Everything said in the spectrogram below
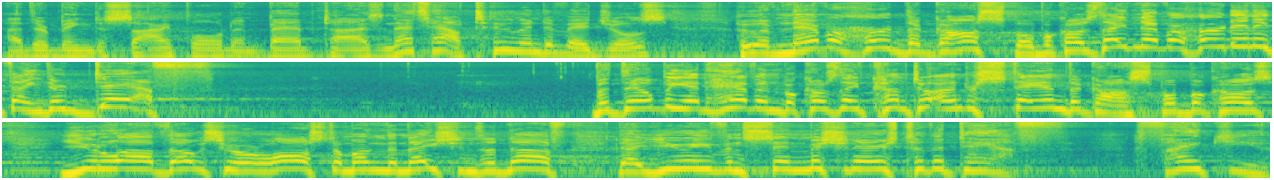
Uh, they're being discipled and baptized. And that's how two individuals who have never heard the gospel because they've never heard anything, they're deaf. But they'll be in heaven because they've come to understand the gospel because you love those who are lost among the nations enough that you even send missionaries to the deaf. Thank you.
